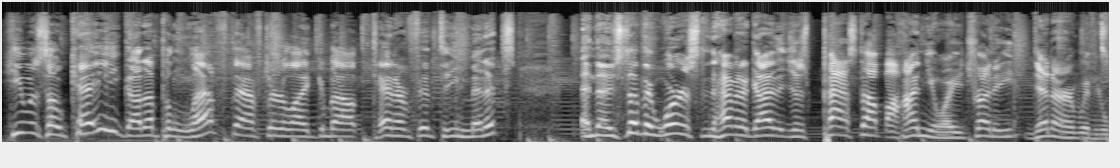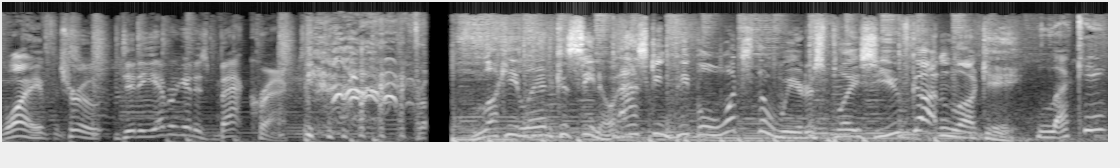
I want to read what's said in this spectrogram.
he was okay. He got up and left after like about ten or fifteen minutes. And there's nothing worse than having a guy that just passed out behind you while you try to eat dinner with your wife. True. Did he ever get his back cracked? Lucky Land Casino asking people what's the weirdest place you've gotten lucky? Lucky?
